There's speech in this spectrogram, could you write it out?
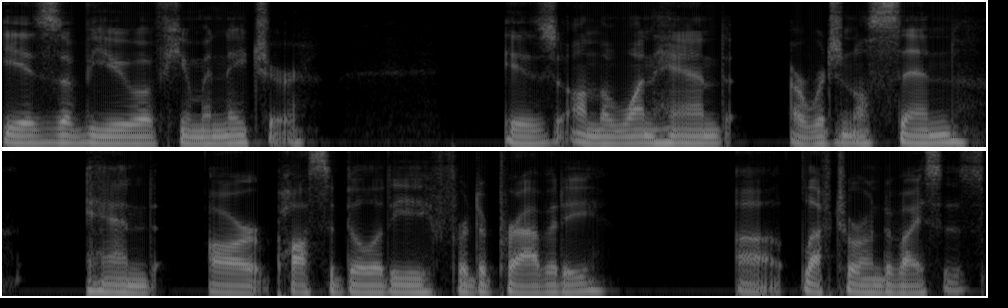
is a view of human nature. Is on the one hand, original sin and our possibility for depravity uh, left to our own devices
